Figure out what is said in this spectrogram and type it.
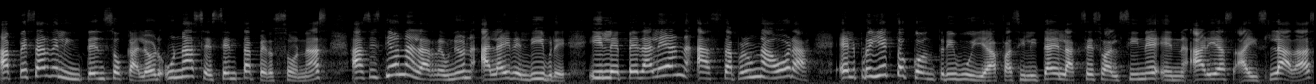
A pesar del intenso calor, unas 60 personas asistieron a la reunión al aire libre y le pedalean hasta por una hora. El proyecto contribuye a facilitar el acceso al cine en áreas aisladas,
